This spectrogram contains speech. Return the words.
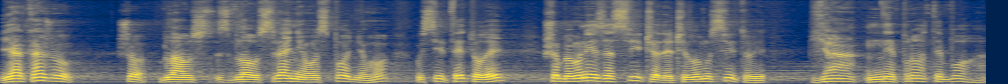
Я кажу, що з благословення Господнього усі титули, щоб вони засвідчили цілому світові. Я не проти Бога.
